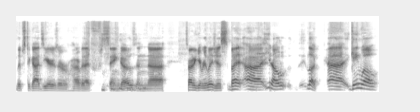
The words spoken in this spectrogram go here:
lips to God's ears, or however that saying goes, and uh, sorry to get religious, but uh, you know, look, uh, Gainwell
